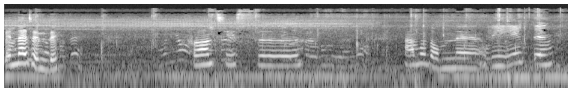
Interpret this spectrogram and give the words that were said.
맨날 샌대. 프란치스. 아무도 없는 우리 1등.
